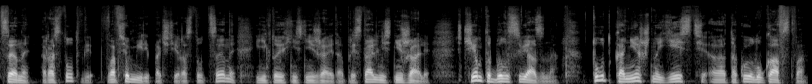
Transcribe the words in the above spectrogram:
цены растут, во всем мире почти растут цены, и никто их не снижает, а при Сталине снижали. С чем это было связано? Тут, конечно, есть а, такое лукавство,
